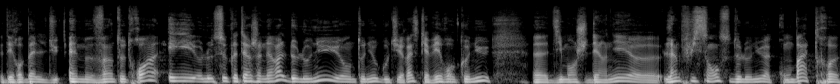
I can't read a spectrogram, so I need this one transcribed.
des rebelles du M23 et le secrétaire général de l'ONU, Antonio Gutiérrez, qui avait reconnu euh, dimanche dernier l'impuissance de l'ONU à combattre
